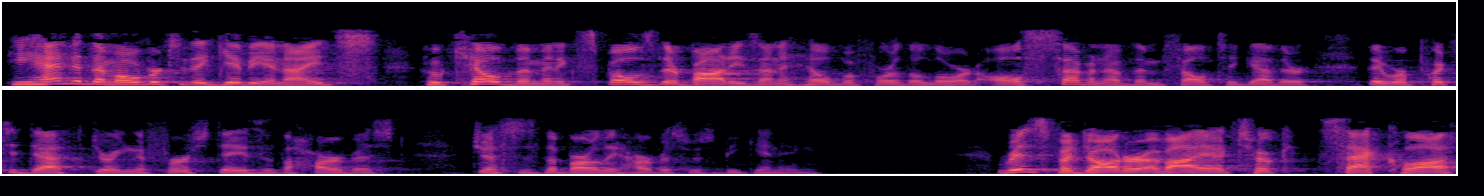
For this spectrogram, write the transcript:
He handed them over to the Gibeonites, who killed them and exposed their bodies on a hill before the Lord. All seven of them fell together. They were put to death during the first days of the harvest, just as the barley harvest was beginning. Rizpah, daughter of Aiah, took sackcloth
